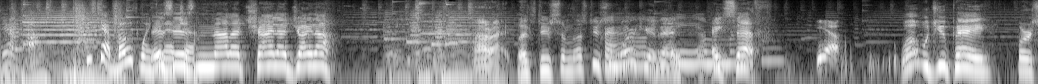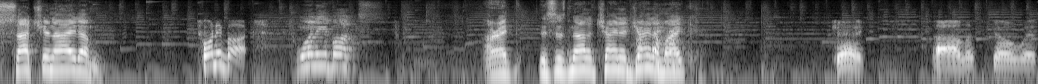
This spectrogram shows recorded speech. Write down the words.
Yeah. She's got both winking This at is you. not a China China. All right, let's do some let's do some work here then. Hey Seth, Yeah, what would you pay for such an item? twenty bucks. Twenty bucks. All right, this is not a China China, Mike. Okay. Uh, let's go with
